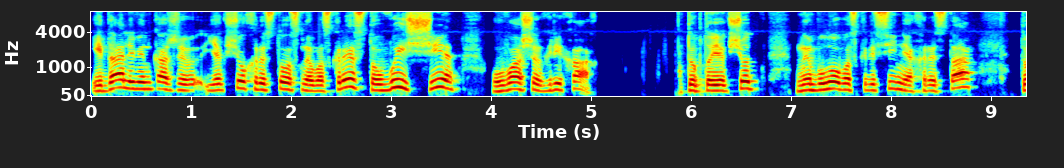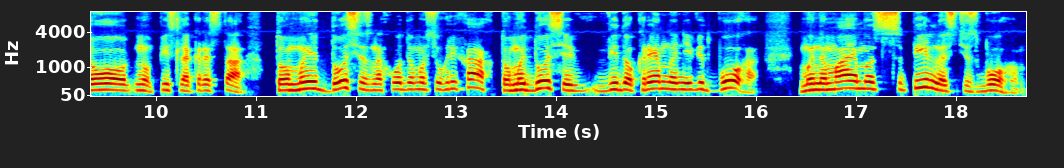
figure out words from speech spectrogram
І далі він каже: якщо Христос не воскрес, то ви ще у ваших гріхах. Тобто, якщо не було Воскресіння Христа, то ну, після Христа, то ми досі знаходимося у гріхах, то ми досі відокремлені від Бога. Ми не маємо спільності з Богом.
